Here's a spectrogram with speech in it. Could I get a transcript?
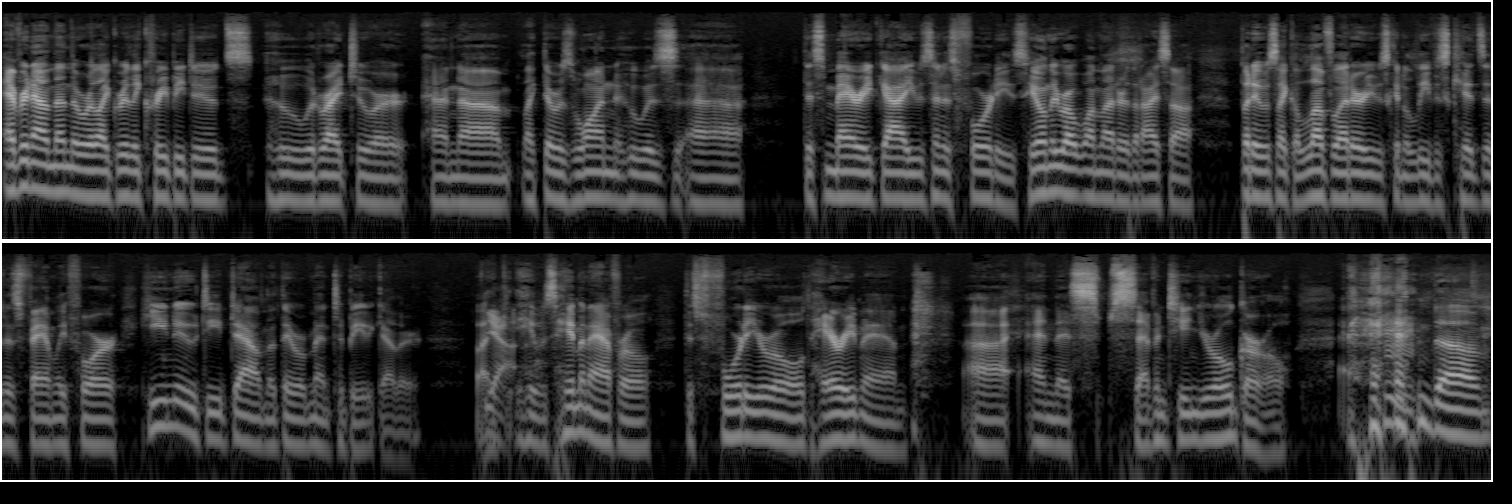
every now and then there were like really creepy dudes who would write to her, and um like there was one who was uh this married guy. He was in his forties. He only wrote one letter that I saw, but it was like a love letter. He was going to leave his kids and his family for. her. He knew deep down that they were meant to be together. Like Yeah. it was him and Avril, this forty-year-old hairy man, uh, and this seventeen-year-old girl, and um.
